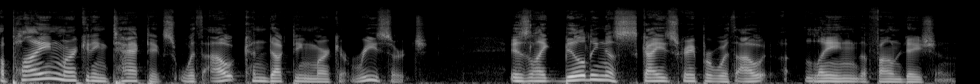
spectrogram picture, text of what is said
Applying marketing tactics without conducting market research is like building a skyscraper without laying the foundation.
